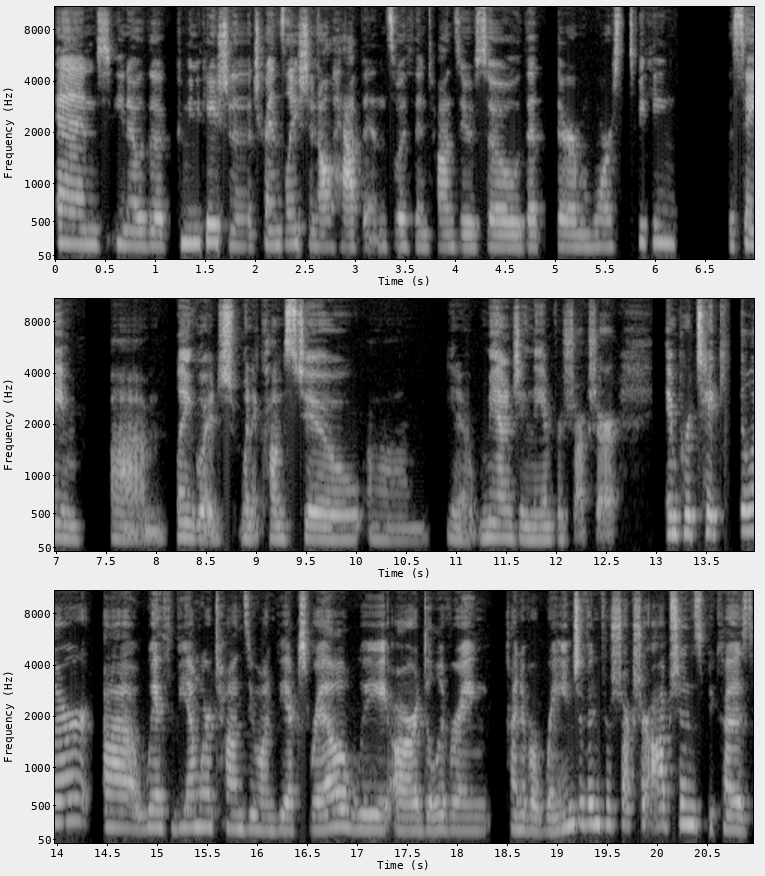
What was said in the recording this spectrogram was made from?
and you know the communication and the translation all happens within Tanzu so that they're more speaking the same um, language when it comes to um, you know managing the infrastructure. In particular, uh, with VMware Tanzu on VxRail, we are delivering kind of a range of infrastructure options because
